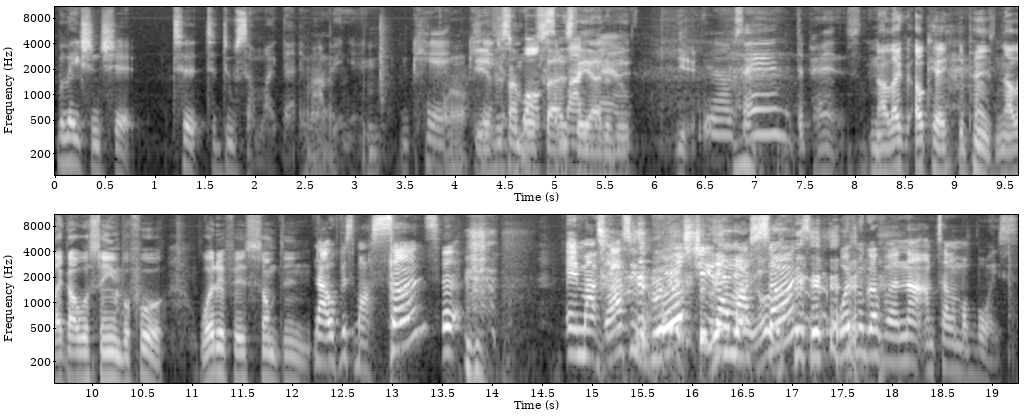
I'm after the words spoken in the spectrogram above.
relationship to to do something like that. In my opinion, you can't. you can't Yeah, if it's just on both sides, somebody stay out down. of it. Yeah. You know what I'm saying? It depends. Now, like okay, depends. Now, like I was saying before, what if it's something? Now, if it's my sons. And my, I see the girls cheating on my sons, boyfriend, girlfriend, or not. I'm telling my boys.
